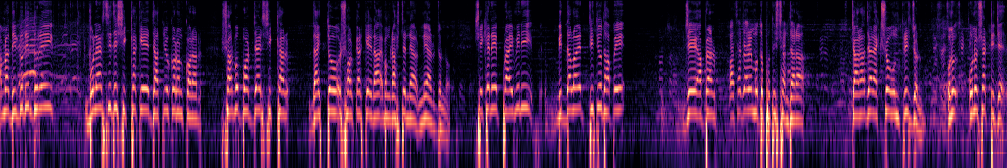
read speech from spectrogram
আমরা দীর্ঘদিন ধরেই বলে আসছি যে শিক্ষাকে জাতীয়করণ করার সর্বপর্যায়ের শিক্ষার দায়িত্ব সরকারকে এবং রাষ্ট্রের নেয়া- নেয়ার জন্য। সেখানে প্রাইমারি বিদ্যালয়ের তৃতীয় ধাপে যে আপনার পাঁচ হাজারের মতো প্রতিষ্ঠান যারা, চার হাজার একশো উনত্রিশ জন, উন- উনষাটটি যে,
